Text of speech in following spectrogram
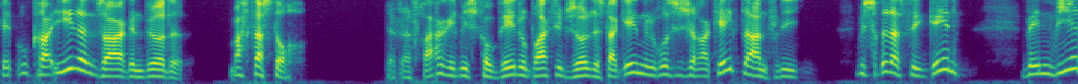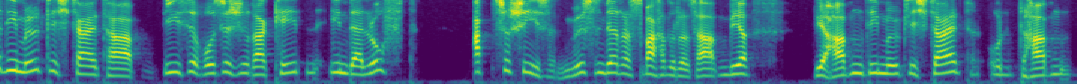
den Ukrainern sagen würde, mach das doch. Ja, da frage ich mich konkret und praktisch, wie soll das da gehen, wenn russische Raketen anfliegen? Wie soll das denn gehen? Wenn wir die Möglichkeit haben, diese russischen Raketen in der Luft abzuschießen, müssen wir das machen und das haben wir. Wir haben die Möglichkeit und haben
